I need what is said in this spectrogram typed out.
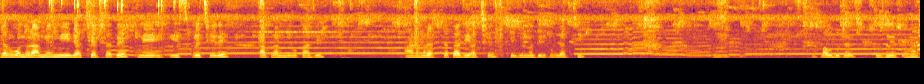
দেখো বন্ধুরা আমি আর মেয়ে যাচ্ছি একসাথে। মেয়ে স্কুলে ছেড়ে তারপর আমি যাব কাজে। আর আমার একটা কাজই আছে, সেই জন্য দেরি করে যাচ্ছি। বাবু দুটো সুজ নিয়েছো হ্যাঁ?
